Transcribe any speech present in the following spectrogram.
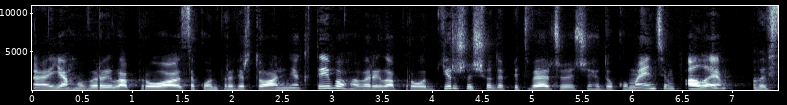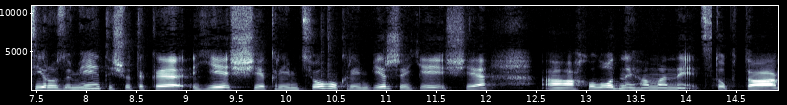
Я говорила про закон про віртуальні активи, говорила про біржу щодо підтверджуючих документів. Але ви всі розумієте, що таке є ще крім цього, крім біржі, є ще холодний гаманець. Тобто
